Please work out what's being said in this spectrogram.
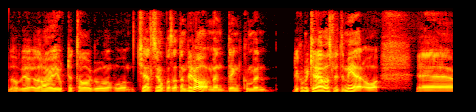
Det har, vi, det har han gjort ett tag och, och Chelsea hoppas att den blir av men den kommer, det kommer krävas lite mer och eh,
